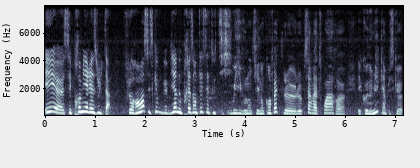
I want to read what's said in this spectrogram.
et euh, ses premiers résultats. Florence, est-ce que vous pouvez bien nous présenter cet outil? Oui, volontiers. Donc en fait, l'observatoire euh, économique, hein, puisque euh,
